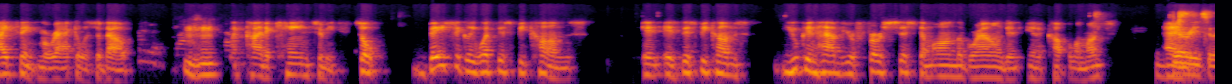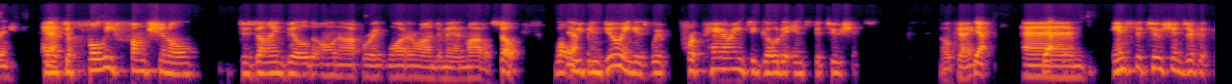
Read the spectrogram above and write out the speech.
I think, miraculous about mm-hmm. what kind of came to me. So basically, what this becomes is, is, this becomes you can have your first system on the ground in, in a couple of months. And, Very easily. And yeah. it's a fully functional design, build, own, operate water on demand model. So what yeah. we've been doing is we're preparing to go to institutions. Okay. Yeah. And yeah. institutions are good.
